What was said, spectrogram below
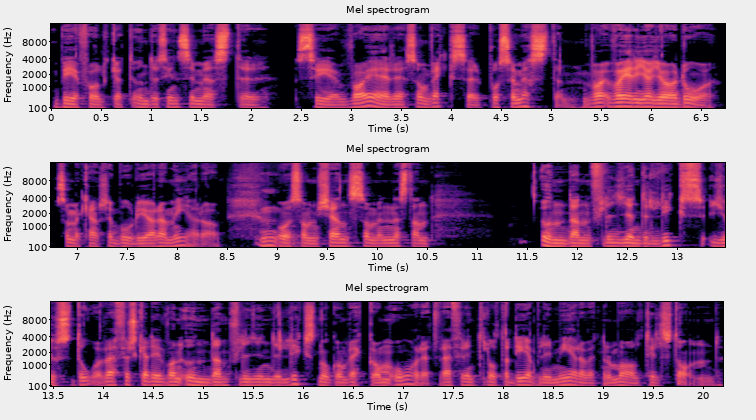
be folk att under sin semester se vad är det som växer på semestern? Vad, vad är det jag gör då som jag kanske borde göra mer av mm. och som känns som en nästan undanflyende lyx just då? Varför ska det vara en undanflyende lyx någon vecka om året? Varför inte låta det bli mer av ett normaltillstånd?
